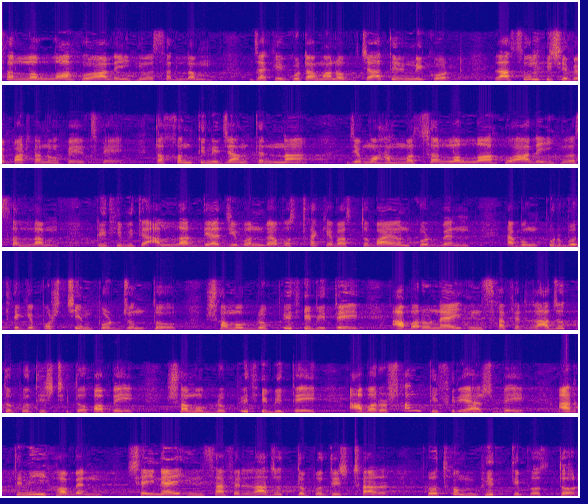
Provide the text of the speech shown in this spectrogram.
সাল্লাল্লাহু আলাইহি ওয়াসাল্লাম, যাকে গোটা মানব জাতির নিকট রাসূল হিসেবে পাঠানো হয়েছে। তখন তিনি জানতেন না যে মোহাম্মদ সাল্লাল্লাহু আলাইহি ওয়াসাল্লাম পৃথিবীতে আল্লাহর দেয়া জীবন ব্যবস্থাকে বাস্তবায়ন করবেন এবং পূর্ব থেকে পশ্চিম পর্যন্ত সমগ্র পৃথিবীতে আবারও ন্যায় ইনসাফের রাজত্ব প্রতিষ্ঠিত হবে। সমগ্র পৃথিবীতে আবারও শান্তি ফিরে আসবে, আর তিনিই হবেন সেই ন্যায় ইনসাফের রাজত্ব প্রতিষ্ঠার প্রথম ভিত্তিপ্রস্তর।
